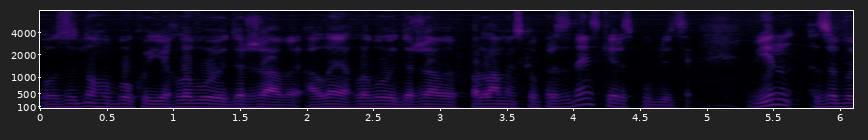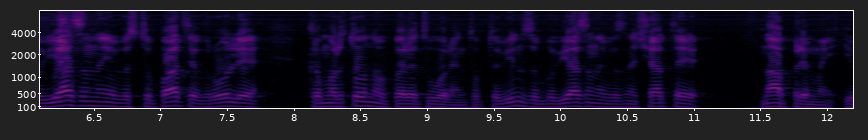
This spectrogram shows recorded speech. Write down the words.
з одного боку є главою держави, але главою держави в парламентсько-президентській республіці, він зобов'язаний виступати в ролі камертону перетворень, тобто він зобов'язаний визначати напрями. І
